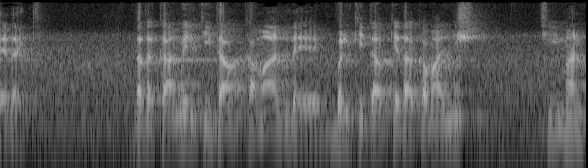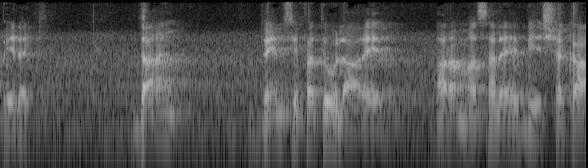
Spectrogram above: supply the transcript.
پیدا کی دا د کامل کتاب کمال دی بل کتاب کې دا کمال نشته چې ایمان پیدا کی دارن دویم صفت ولاره اره مسله بشکا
